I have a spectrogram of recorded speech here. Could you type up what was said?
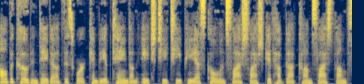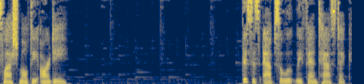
All the code and data of this work can be obtained on https colon slash slash github.com slash thunlp slash multi-rd. This is absolutely fantastic.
